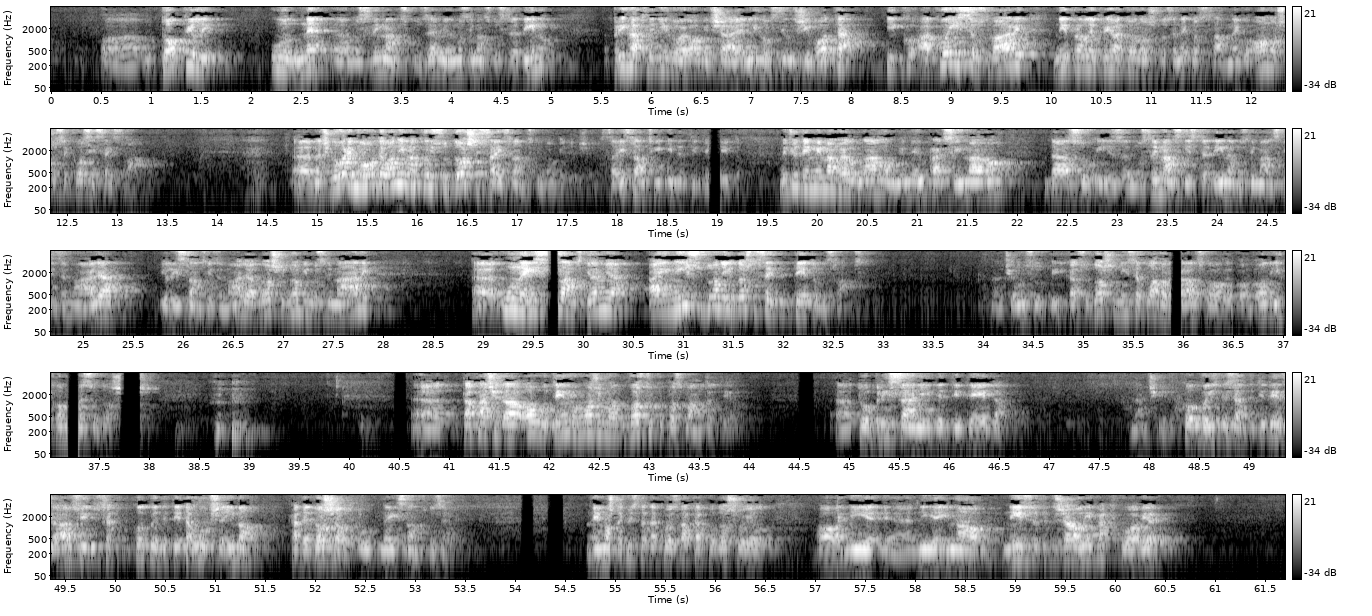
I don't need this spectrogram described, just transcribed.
uh, utopili u ne uh, muslimansku zemlju, muslimansku sredinu, prihvatili njihove običaje, njihov stil života i ko, a koji se u stvari nije problem prihvatiti ono što se neko islam, nego ono što se kosi sa islamom. Znači govorimo ovdje o onima koji su došli sa islamskim obilježjima, sa islamskim identitetom. Međutim, imamo, imamo, mi u praksi imamo da su iz muslimanskih sredina, muslimanskih zemalja ili islamskih zemalja došli mnogi muslimani e, u neislamske zemlje, a i nisu do njih došli sa identitetom islamskim. Znači, oni su, i kad su došli, nisu plaho razlikovali od onih kome su došli. E, tako znači da ovu temu možemo dvostruko posmatrati. E, to brisanje identiteta. Znači, koliko je izbrisan identitet zavisi koliko identiteta uopšte imao kada je došao u, na islamsku zemlju. Ne može da tako je svakako došao jer ovaj, nije, e, nije imao, nije se pridržavao, nije praktikovao vjeru.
